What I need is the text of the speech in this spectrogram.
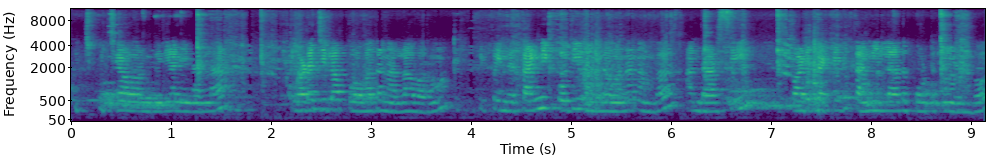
பிச்சு பிச்சாக வரும். பிரியாணி நல்லா. உடஞ்சிலாம் போகாத நல்லா வரும். இப்போ இந்த தண்ணி கொதி வந்தவொடனே நம்ம அந்த அரிசி வடிகட்டிட்டு தண்ணி இல்லாத போட்டுக்கலாம் நம்ம.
